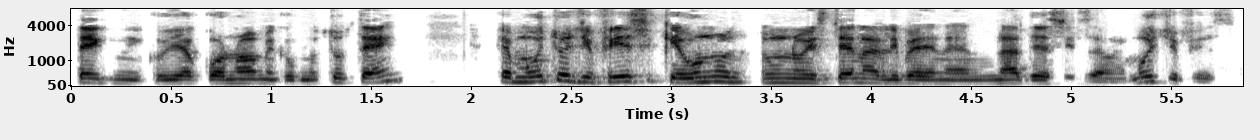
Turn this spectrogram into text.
técnico e econômico como tu tem, é muito difícil que um, um não esteja na, na decisão. É muito difícil.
